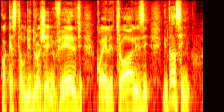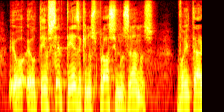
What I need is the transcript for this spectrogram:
com a questão do hidrogênio verde, com a eletrólise. Então, assim, eu, eu tenho certeza que nos próximos anos vão entrar,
